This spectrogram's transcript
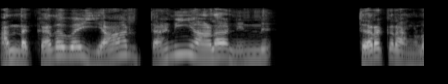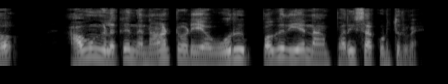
அந்த கதவை யார் தனியாளாக நின்று திறக்கிறாங்களோ அவங்களுக்கு இந்த நாட்டுடைய ஒரு பகுதியை நான் பரிசாக கொடுத்துருவேன்.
